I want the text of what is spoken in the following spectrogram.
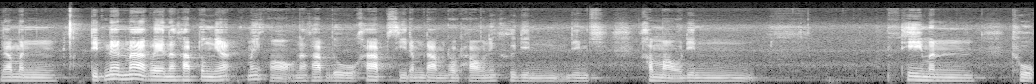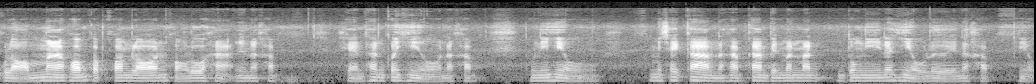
แล้วมันติดแน่นมากเลยนะครับ ตรงเนี้ยไม่ออกนะครับ ดูคาบสีดำๆเทาๆนี่คือดินดินขมเหลาดิน ที่มันถูกหลอมมาพร้อมกับความร้อนของโลหะเนี่ยนะครับ แขนท่านก็เหี่ยวนะครับ ตรงนี้เหี่ยวไม่ใช่กล้ามนะครับ กล้ามเป็นมันๆตรงนี้แล้วเหี่ยวเลยนะครับ เหี่ยว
